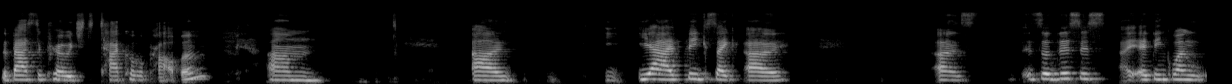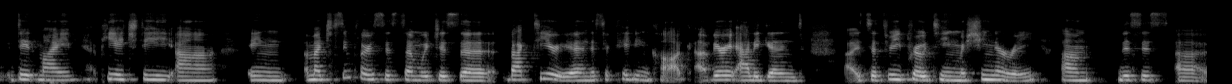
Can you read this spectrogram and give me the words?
the best approach to tackle a problem. Um, uh, yeah, I think it's like uh, uh, so this is I, I think when did my PhD uh, in a much simpler system, which is the bacteria and the circadian clock, uh, very elegant. Uh, it's a three protein machinery. Um, this is uh,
